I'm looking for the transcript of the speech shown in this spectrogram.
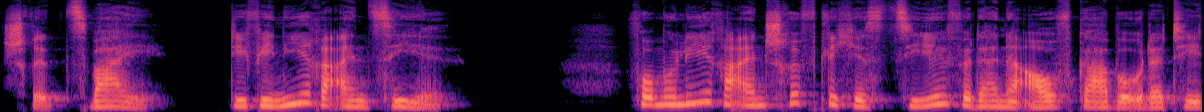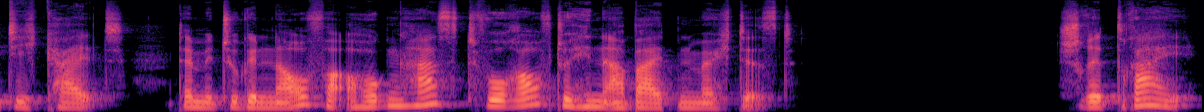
Schritt 2. Definiere ein Ziel. Formuliere ein schriftliches Ziel für deine Aufgabe oder Tätigkeit, damit du genau vor Augen hast, worauf du hinarbeiten möchtest. Schritt 3.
